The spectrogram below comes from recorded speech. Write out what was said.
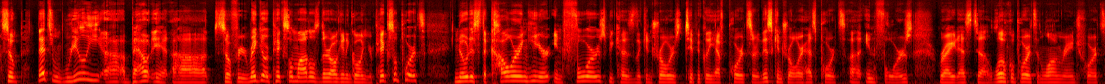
so that's really uh, about it. Uh, so for your regular pixel models, they're all going to go on your pixel ports. Notice the coloring here in fours because the controllers typically have ports, or this controller has ports uh, in fours, right, as to local ports and long range ports.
